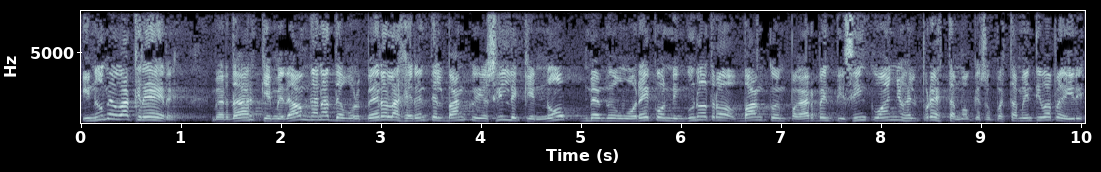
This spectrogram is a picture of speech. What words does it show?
Y no me va a creer, ¿verdad? Que me daban ganas de volver a la gerente del banco y decirle que no me demoré con ningún otro banco en pagar 25 años el préstamo que supuestamente iba a pedir,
